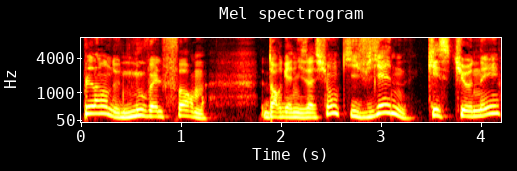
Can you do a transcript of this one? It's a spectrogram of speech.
plein de nouvelles formes d'organisation qui viennent questionner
